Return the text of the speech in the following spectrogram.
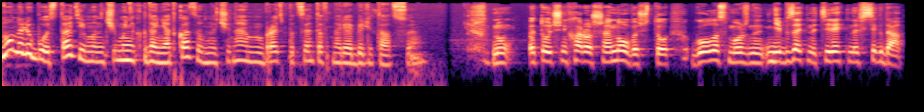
Но на любой стадии мы, мы никогда не отказываем, начинаем брать пациентов на реабилитацию. Ну, это очень хорошая новость, что голос можно не обязательно терять навсегда.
